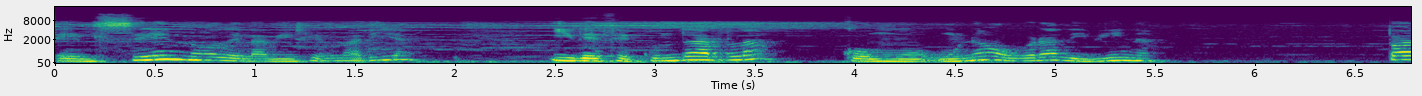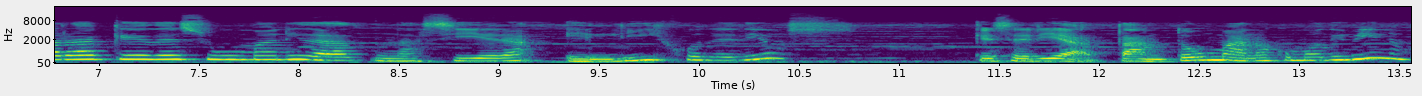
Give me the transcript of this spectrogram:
el seno de la Virgen María y de fecundarla como una obra divina, para que de su humanidad naciera el Hijo de Dios, que sería tanto humano como divino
